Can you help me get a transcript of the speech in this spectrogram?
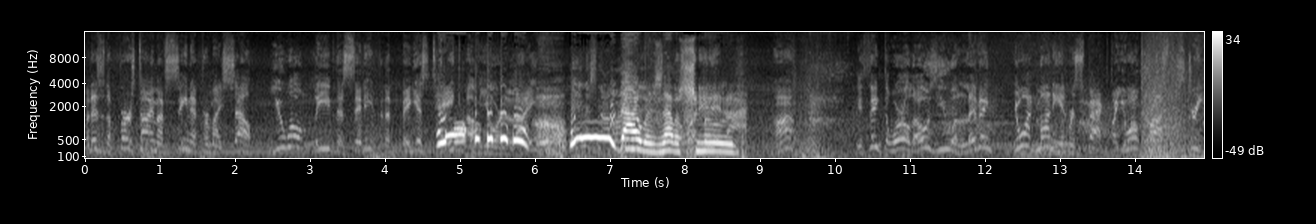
But this is the first time I've seen it for myself. You won't leave the city for the biggest take of your life? Ooh, that was that was What is it, smooth. Huh? You think the world owes you a living? You want money and respect, but you won't cross the street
